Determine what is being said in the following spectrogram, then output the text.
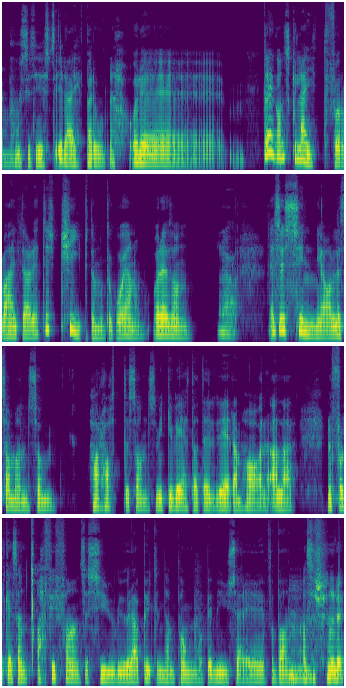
Mm. positivt i de periodene. Og det, det er ganske leit, for å være helt ærlig. Det er kjipt å måtte gå gjennom. Og det er sånn Ja. jeg syns synd i alle sammen som har hatt det sånn, som ikke vet at det er det de har, eller når folk er sånn 'Å, fy faen, så sur du er, putt en tampong oppi musa, er du forbanna?' Mm. Altså, skjønner du?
